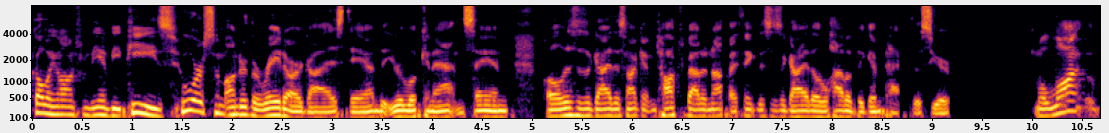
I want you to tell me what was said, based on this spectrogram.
going on from the MVPs, who are some under the radar guys, Dan, that you're looking at and saying, "Well, this is a guy that's not getting talked about enough. I think this is a guy that will have a big impact this year." Well, long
